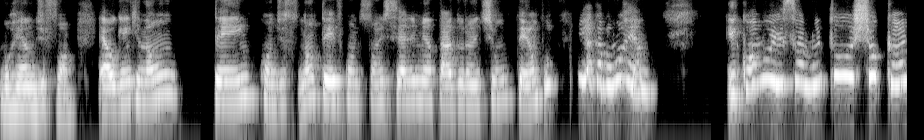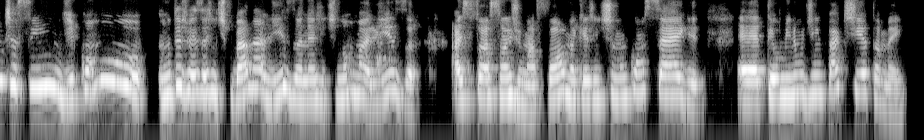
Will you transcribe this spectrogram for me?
morrendo de fome. É alguém que não tem não teve condições de se alimentar durante um tempo e acabou morrendo. E como isso é muito chocante, assim, de como muitas vezes a gente banaliza, né? a gente normaliza as situações de uma forma que a gente não consegue é, ter o mínimo de empatia também.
